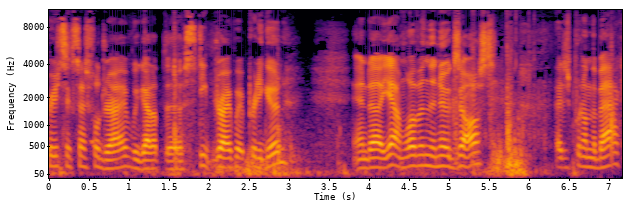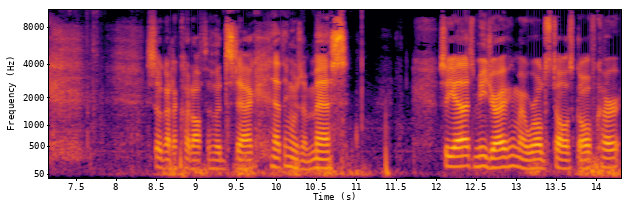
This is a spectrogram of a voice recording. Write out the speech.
Pretty successful drive. We got up the steep driveway pretty good. And uh, yeah, I'm loving the new exhaust. I just put on the back. Still got to cut off the hood stack. That thing was a mess. So yeah, that's me driving my world's tallest golf cart.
